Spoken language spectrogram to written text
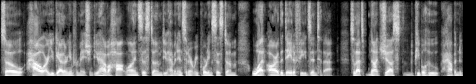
So, how are you gathering information? Do you have a hotline system? Do you have an incident reporting system? What are the data feeds into that? So that's not just the people who happen to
